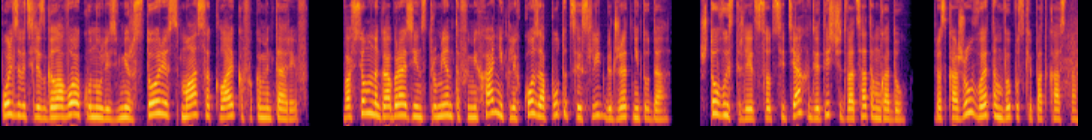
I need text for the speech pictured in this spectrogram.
Пользователи с головой окунулись в мир сторис, масок, лайков и комментариев. Во всем многообразии инструментов и механик легко запутаться и слить бюджет не туда. Что выстрелит в соцсетях в 2020 году? Расскажу в этом выпуске подкаста.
